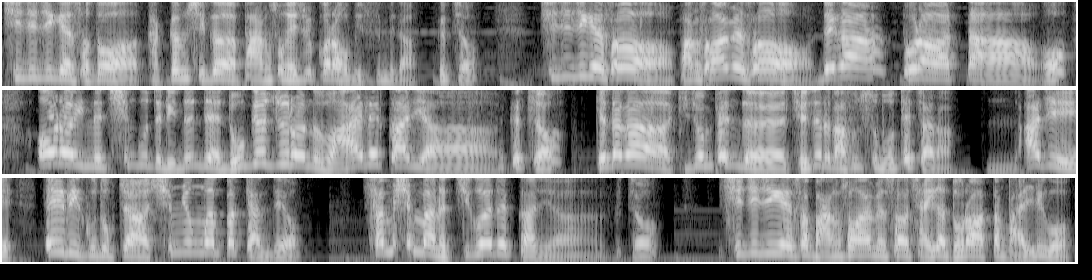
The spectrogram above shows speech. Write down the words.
치즈직에서도 가끔씩은 방송해 줄 거라고 믿습니다. 그쵸? 치즈직에서 방송하면서 내가 돌아왔다. 어? 얼어 있는 친구들 있는데 녹여주러는 와야 될 거 아니야. 그쵸? 게다가 기존 팬들 제대로 다 흡수 못했잖아. 음, 아직 헤이비 구독자 16만 밖에 안 돼요. 30만은 찍어야 될 거 아니야. 그쵸? 치즈직에서 방송하면서 자기가 돌아왔던 거 알리고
